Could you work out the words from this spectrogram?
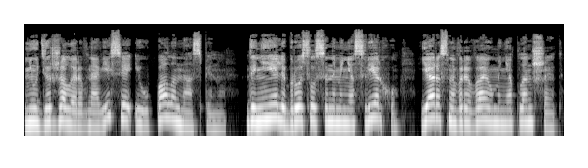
не удержала равновесия и упала на спину. Даниэль бросился на меня сверху, яростно вырывая у меня планшет.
